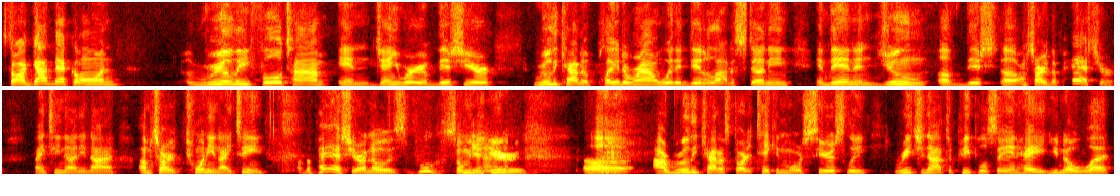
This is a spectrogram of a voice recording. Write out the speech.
So I got back on really full time in January of this year, really kind of played around with it, did a lot of studying. And then in June of this, uh, I'm sorry, the past year, 1999, I'm sorry, 2019, of the past year, I know it's whew, so many yeah. years. Uh, I really kind of started taking more seriously reaching out to people saying, "Hey, you know what?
